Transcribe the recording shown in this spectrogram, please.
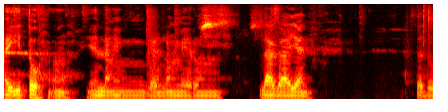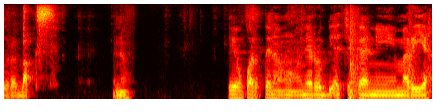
ay ito. Oh, yan lang yung yan lang merong lagayan sa Durabox ano? Ito yung kwarto ng ni Ruby at saka ni Maria.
